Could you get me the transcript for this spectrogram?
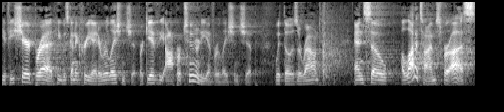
if he shared bread, he was going to create a relationship or give the opportunity of relationship with those around him. And so, a lot of times for us,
